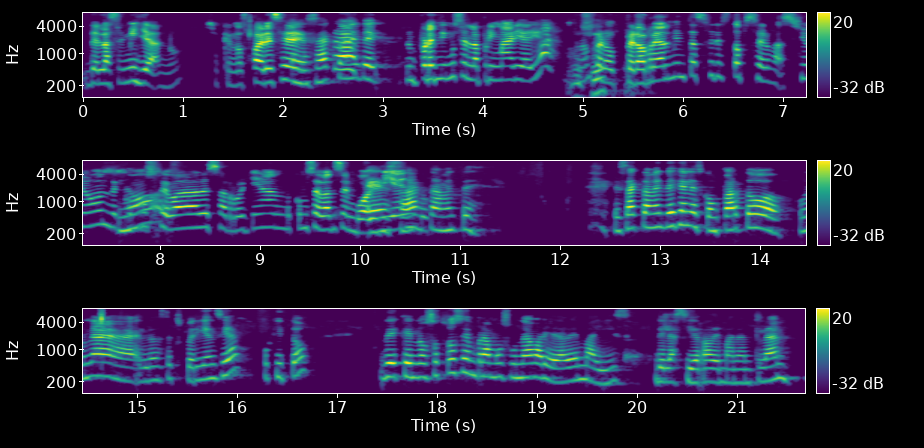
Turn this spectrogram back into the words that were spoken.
de la semilla, ¿no? O sea, que nos parece. Exactamente. Eh, emprendimos en la primaria ya, ¿no? pero, pero realmente hacer esta observación de cómo se va desarrollando, cómo se va desenvolviendo. Exactamente. Exactamente, déjenles comparto una nuestra experiencia, un poquito, de que nosotros sembramos una variedad de maíz de la Sierra de Manantlán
